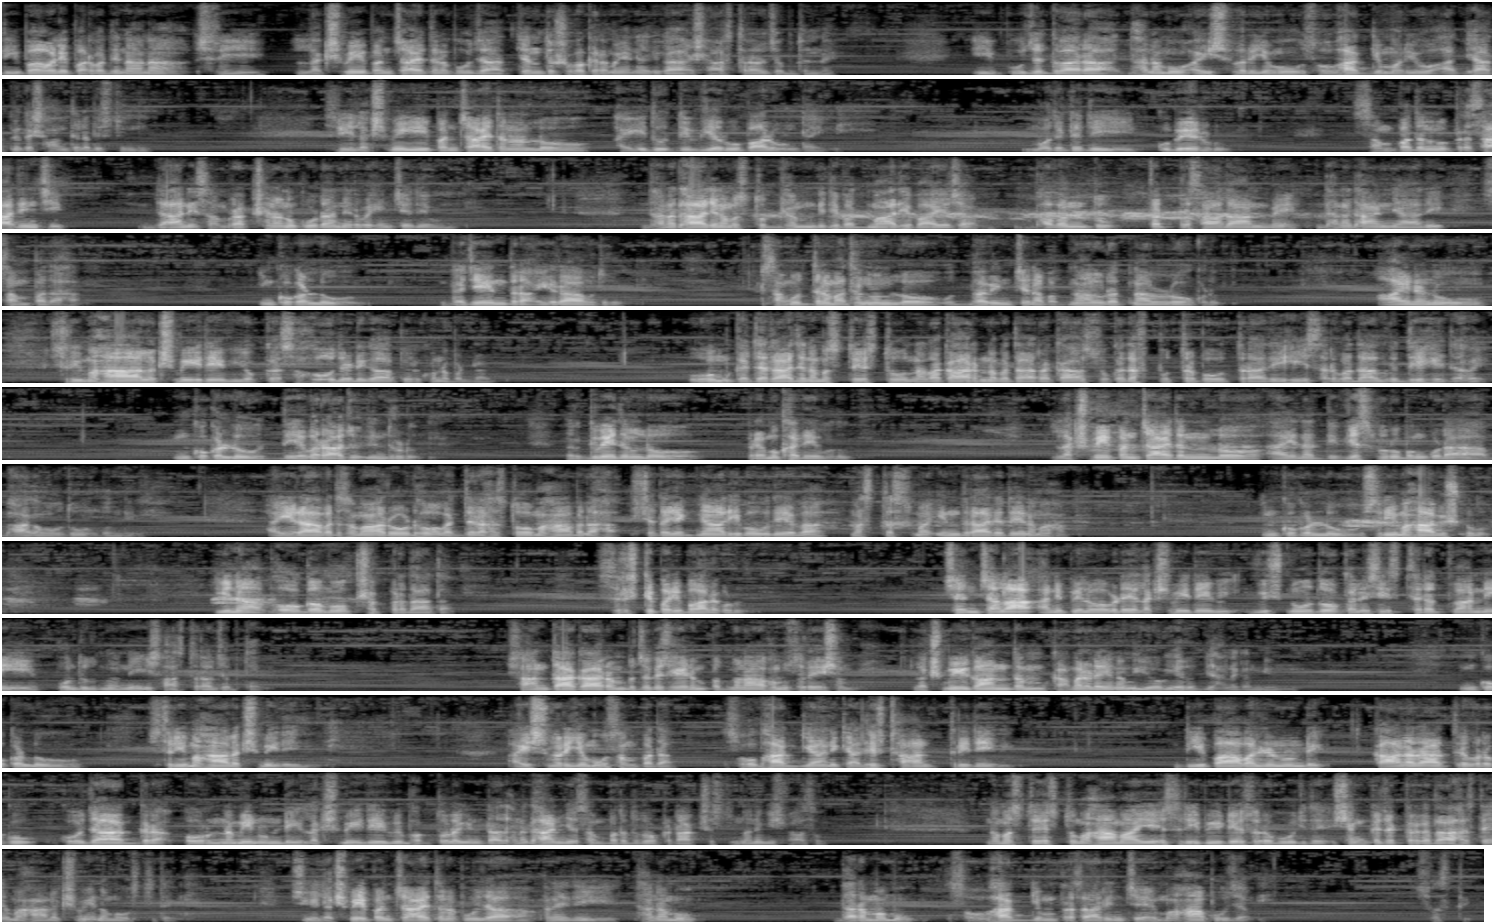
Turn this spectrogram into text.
దీపావళి పర్వదినాన శ్రీ లక్ష్మీ పంచాయతన పూజ అత్యంత శుభకరమైనదిగా శాస్త్రాలు చెబుతున్నాయి. ఈ పూజ ద్వారా ధనము ఐశ్వర్యము సౌభాగ్యం మరియు ఆధ్యాత్మిక శాంతి లభిస్తుంది. శ్రీ లక్ష్మీ పంచాయతనంలో ఐదు దివ్య రూపాలు ఉంటాయి. మొదటిది కుబేరుడు. సంపదను ప్రసాదించి దాని సంరక్షణను కూడా నిర్వహించే దేవుడు. ధనధాజ నమస్తుభ్యం నిధి పద్మాధిపాయ భవంతు తత్ప్రసాదాన్మే ధనధాన్యాది సంపద. ఇంకొకళ్ళు గజేంద్ర ఐరావతుడు. సముద్ర మథనంలో ఉద్భవించిన పద్నాలుగు రత్నాలలో ఒకడు. ఆయనను శ్రీ మహాలక్ష్మీదేవి యొక్క సహోదరుడిగా పేర్కొనబడ్డాడు. ఓం గజరాజ నమస్తేస్తూ నవకార్ణవతారక సుఖద పుత్రపౌత్రాది సర్వదా వృద్ధిహేతవే. ఇంకొకళ్ళు దేవరాజు ఇంద్రుడు. ఋగ్వేదంలో ప్రముఖ దేవుడు. లక్ష్మీ పంచాయతనంలో ఆయన దివ్య స్వరూపం కూడా భాగమవుతూ ఉంటుంది. ఐరావత సమారూఢో వజ్రహస్తో మహాబల శతయజ్ఞాధిపౌ దేవ మస్తస్మ ఇంద్రాయతే నమ. ఇంకొకళ్ళు శ్రీ మహావిష్ణువు ఈయన భోగ మోక్ష ప్రదాత సృష్టి పరిపాలకుడు. చంచల అని పిలువబడే లక్ష్మీదేవి విష్ణువుతో కలిసి స్థిరత్వాన్ని పొందుతుందని శాస్త్రాలు చెప్తాయి శాంతాకారం భుజగశేనం పద్మనాభం సురేశం లక్ష్మీకాంతం కమలడైనం యోగేరు ధ్యానగమ్యం. ఇంకొకళ్ళు శ్రీ మహాలక్ష్మీదేవి ఐశ్వర్యము సంపద సౌభాగ్యానికి అధిష్టాత్రిదేవి దీపావళి నుండి కాలరాత్రి వరకు కోజాగ్ర పౌర్ణమి నుండి లక్ష్మీదేవి భక్తుల ఇంట ధనధాన్య సంపదతో కటాక్షిస్తుందని విశ్వాసం. నమస్తేస్తు మహామాయే శ్రీపీఠే సురపూజితే శంఖచక్రగదాహస్తే మహాలక్ష్మి నమోస్తుతే. శ్రీ లక్ష్మీ పంచాయతన పూజ అనేది ధనము ధర్మము సౌభాగ్యం ప్రసారించే మహాపూజ. స్వస్తి.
